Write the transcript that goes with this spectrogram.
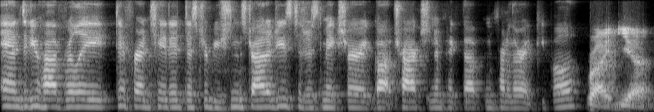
And did you have really differentiated distribution strategies to just make sure it got traction and picked up in front of the right people? Right. Yeah.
